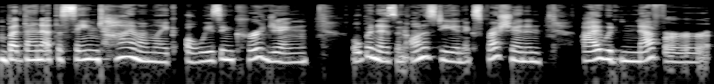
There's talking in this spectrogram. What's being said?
but then at the same time, I'm like always encouraging openness and honesty and expression. And I would never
